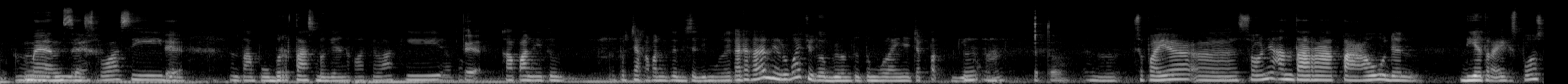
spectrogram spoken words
eh, Mens, ya. menstruasi dan tentang pubertas bagi anak laki-laki apa Iya. kapan itu percakapan itu bisa dimulai kadang-kadang di rumah juga belum tentu mulainya cepet gitu kan Betul. Eh, supaya eh, soalnya antara tahu dan dia terekspos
